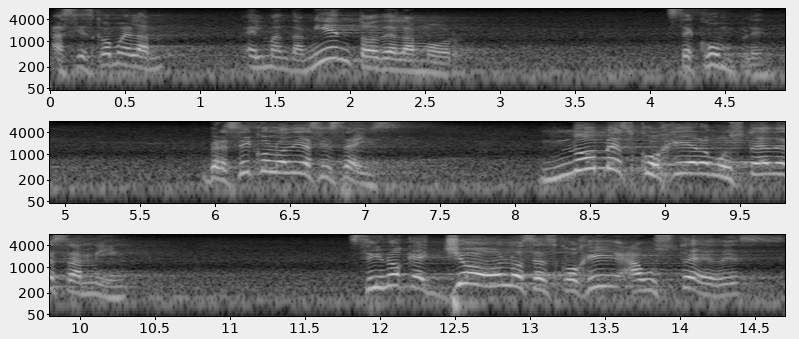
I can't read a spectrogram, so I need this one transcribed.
Así es como el, el mandamiento del amor se cumple. Versículo 16. No me escogieron ustedes a mí sino que yo los escogí a ustedes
